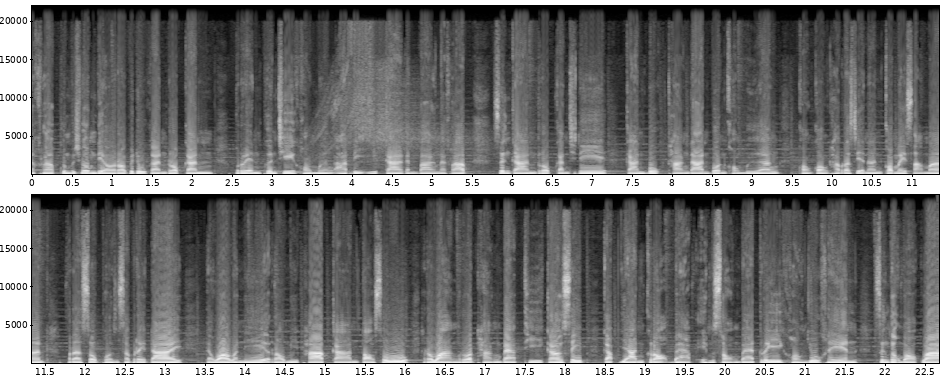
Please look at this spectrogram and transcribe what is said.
นะครับคุณผู้ชมเดี๋ยวเราไปดูการรบกันบริเวณพื้นที่ของเมืองอาร์ดีอีฟกากันบ้างนะครับ ซึ่งการรบกันที่นี่การบุกทางด้านบนของเมืองของกองทัพรัสเซียนั้นก็ไม่สามารถประสบผลสำเร็จได้ แต่ว่าวันนี้เรามีภาพการต่อสู้ ระหว่างรถถังแบบ T90 กับยานเกราะแบบ M2 แบตเตอรี่ของยูเครน ซึ่งต้องบอกว่า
